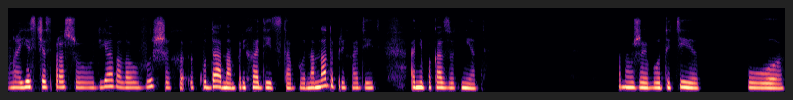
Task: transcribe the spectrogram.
Я сейчас спрашиваю дьявола у высших, куда нам приходить с тобой? Нам надо приходить? Они показывают нет. Она уже будет идти по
